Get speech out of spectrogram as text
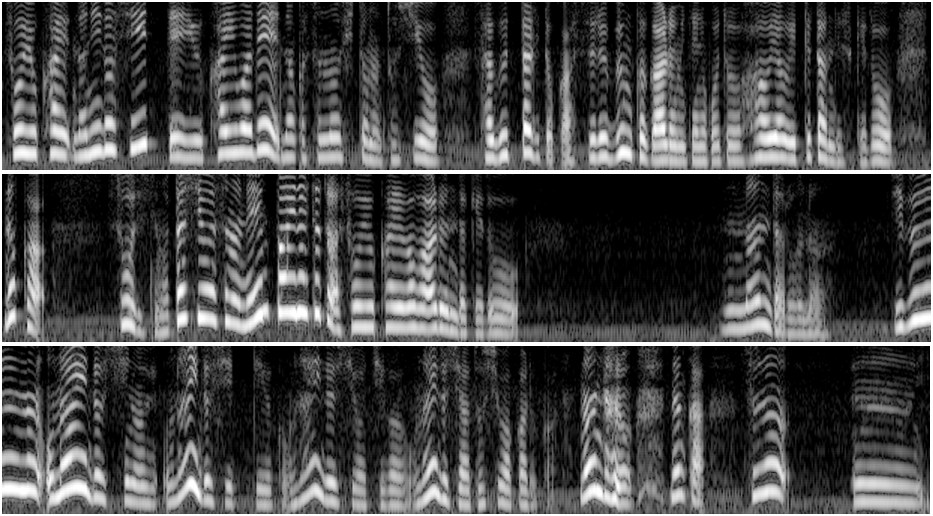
そういう会何年っていう会話でなんかその人の年を探ったりとかする文化があるみたいなことを母親が言ってたんですけどなんかそうですね。私はその年配の人とはそういう会話があるんだけどなんだろうな。自分の同い年の同い年っていうか同い年は違う。同い年は年わかるか。なんだろう。なんかそのうん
